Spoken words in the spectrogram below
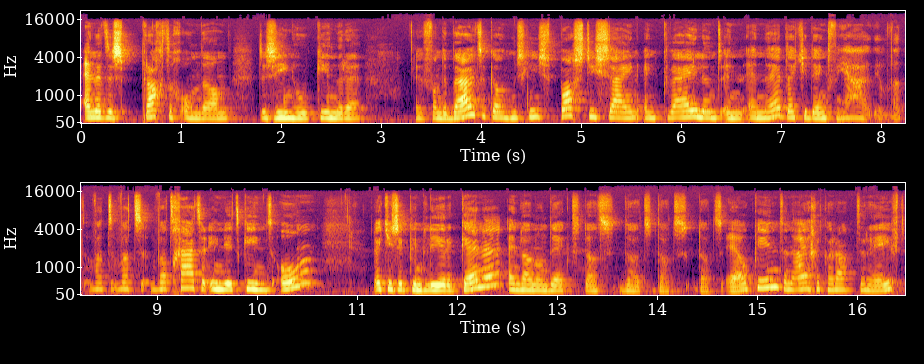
En het is prachtig om dan te zien hoe kinderen van de buitenkant misschien spastisch zijn en kwijlend. En, en hè, dat je denkt van ja, wat, wat, wat, wat gaat er in dit kind om? Dat je ze kunt leren kennen en dan ontdekt dat, dat, dat, dat elk kind een eigen karakter heeft.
